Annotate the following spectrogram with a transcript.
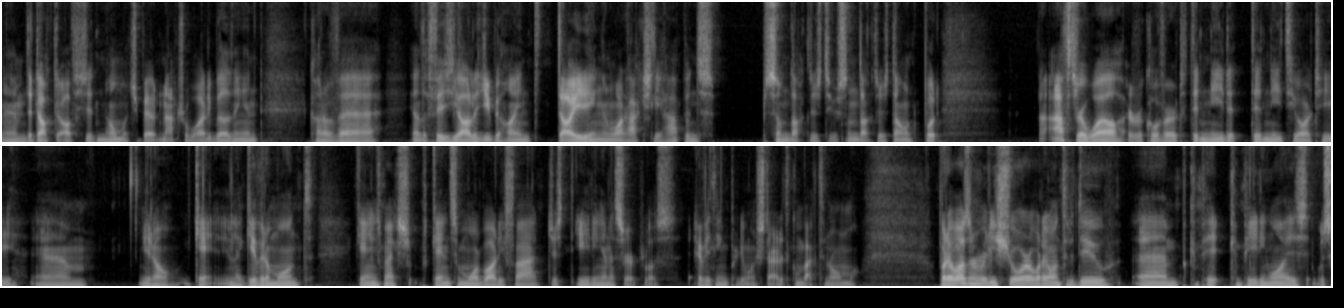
Um, the doctor obviously didn't know much about natural bodybuilding and kind of uh, you know the physiology behind dieting and what actually happens some doctors do, some doctors don't. But after a while, I recovered. Didn't need it. Didn't need TRT. Um, you know, get, like give it a month, gaining some extra, getting some more body fat, just eating in a surplus. Everything pretty much started to come back to normal. But I wasn't really sure what I wanted to do. Um, comp- competing wise, it was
